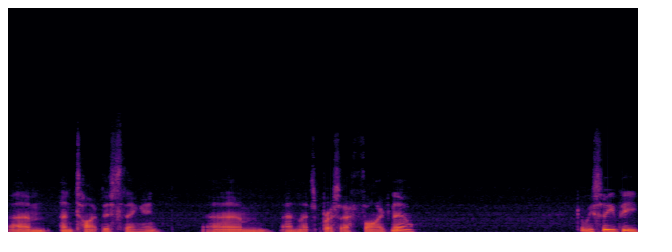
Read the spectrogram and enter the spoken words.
um, and type this thing in, um, and let's press F5 now, can we see the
